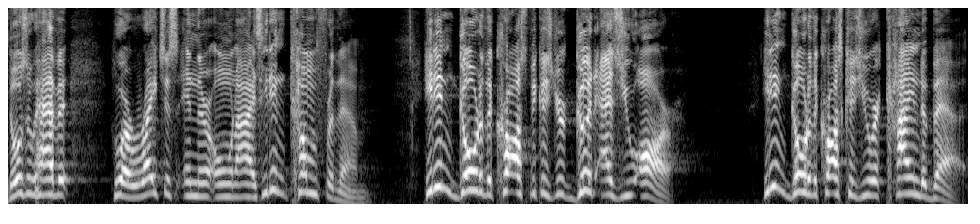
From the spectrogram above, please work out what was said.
Those who have it, who are righteous in their own eyes, he didn't come for them. He didn't go to the cross because you're good as you are. He didn't go to the cross because you were kind of bad.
